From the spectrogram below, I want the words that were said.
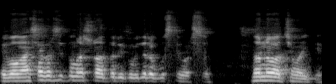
এবং আশা করছি তোমরা সনাতনী কবিতাটা বুঝতে পারছ। ধন্যবাদ সবাইকে।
